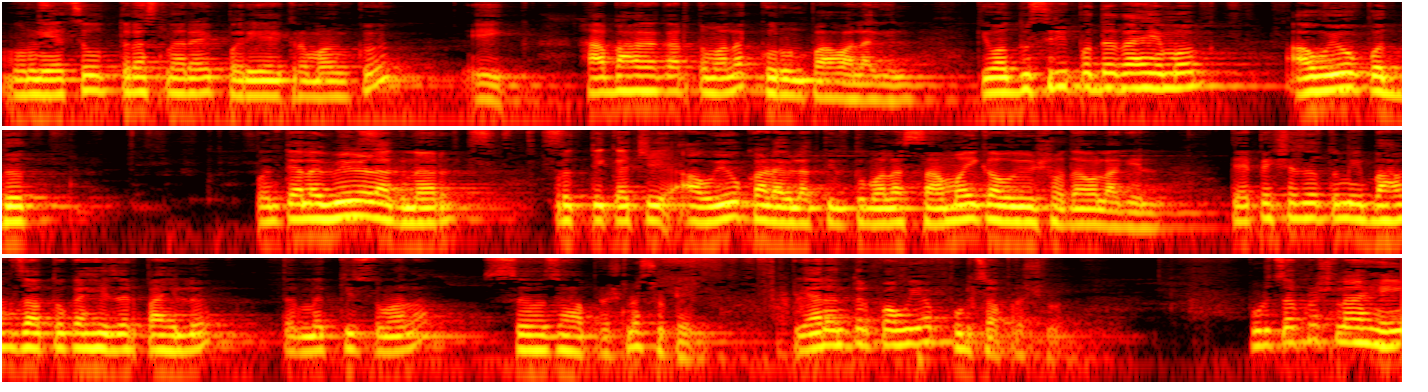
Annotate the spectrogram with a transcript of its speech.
म्हणून याचं उत्तर असणार आहे पर्याय क्रमांक एक. हा भागाकार तुम्हाला करून पाहावा लागेल. किंवा दुसरी पद्धत आहे मग अवयव पद्धत. पण त्याला वेळ लागणार. प्रत्येकाचे अवयव काढावे लागतील तुम्हाला सामायिक अवयव शोधावा लागेल. त्यापेक्षा जर तुम्ही भाग जातो का हे जर पाहिलं तर नक्कीच तुम्हाला सहज हा प्रश्न सुटेल. यानंतर पाहूया पुढचा प्रश्न. पुढचा प्रश्न आहे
